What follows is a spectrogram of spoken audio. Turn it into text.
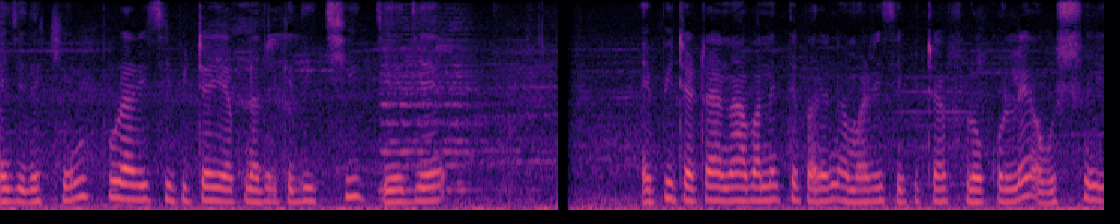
এই যে দেখেন, পুরা রেসিপিটাই আপনাদেরকে দিচ্ছি, যে যে এই পিঠাটা না বানাতে পারেন, আমার রেসিপিটা ফলো করলে অবশ্যই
